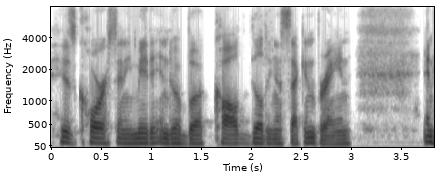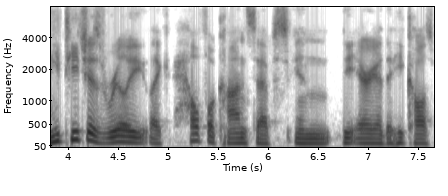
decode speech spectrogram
his course and he made it into a book called Building a Second Brain, and he teaches really like helpful concepts in the area that he calls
